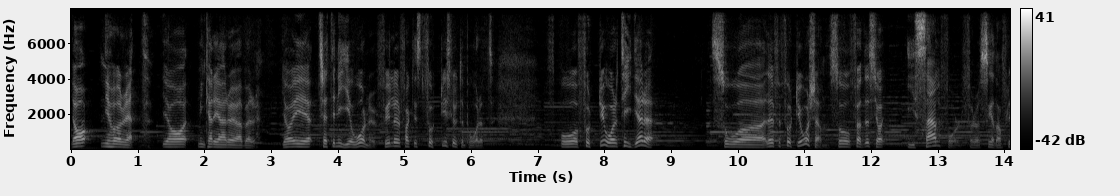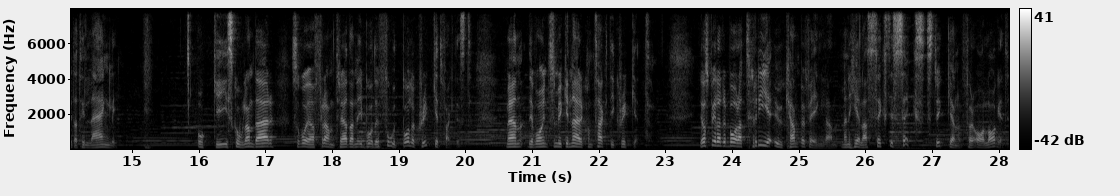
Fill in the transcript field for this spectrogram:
Ja, ni hör rätt. Ja, min karriär är över. Jag är 39 år nu, fyller faktiskt 40 i slutet på året. Och 40 år tidigare, så, eller för 40 år sedan, så föddes jag i Salford för att sedan flytta till Langley. Och i skolan där så var jag framträdande i både fotboll och cricket faktiskt. Men det var inte så mycket närkontakt i cricket. Jag spelade bara tre U-kamper för England, men hela 66 stycken för A-laget.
